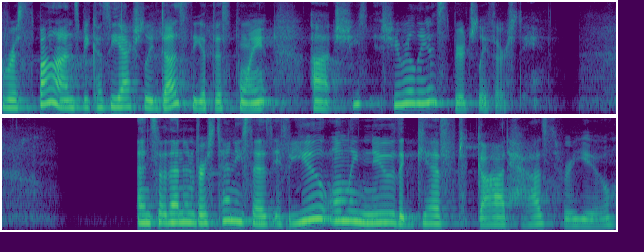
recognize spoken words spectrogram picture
responds because he actually does see at this point uh, she, she really is spiritually thirsty. And so then in verse 10, he says, If you only knew the gift God has for you,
